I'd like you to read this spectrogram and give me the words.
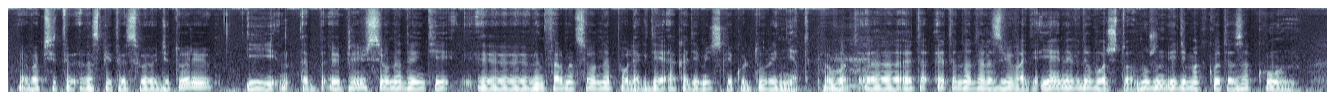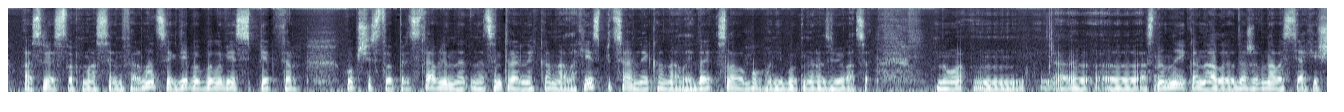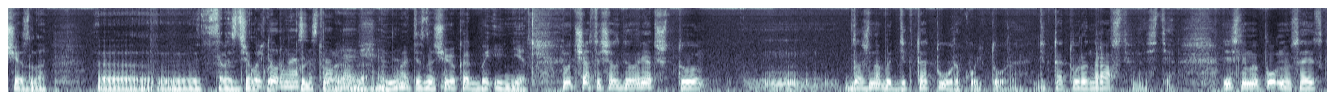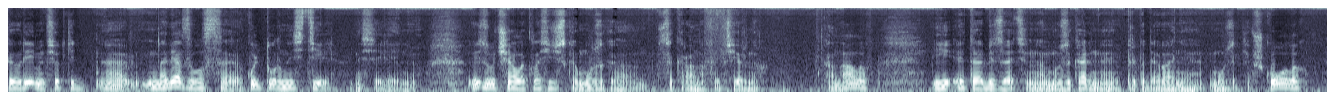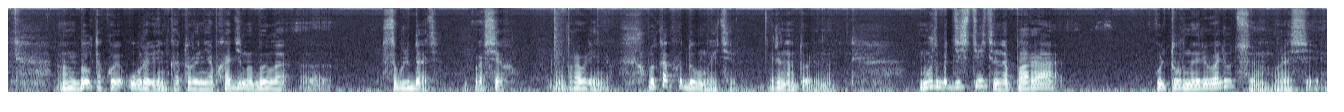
воспитывать свою аудиторию. И э, прежде всего надо идти э, в информационное поле, где академической культуры нет. Вот. Э, это, это надо развивать. Я имею в виду вот что. Нужен, видимо, какой-то закон о средствах массовой информации, где бы был весь спектр общества представлен на, на центральных каналах. Есть специальные каналы, да, слава богу, они будут наверное, развиваться. Но основные каналы, даже в новостях исчезла э, раздел Культурная культура. Составляющая, да, понимаете, значит, ее как бы и нет. Ну, вот часто сейчас говорят, что должна быть диктатура культуры, диктатура нравственности. Если мы помним, в советское время все-таки э, навязывался культурный стиль населению. И звучала классическая музыка с экранов эфирных каналов. И это обязательно музыкальное преподавание музыки в школах. Э, был такой уровень, который необходимо было э, соблюдать во всех направлениях. Вот как вы думаете, Ирина Долина, может быть, действительно пора культурную революцию в России?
